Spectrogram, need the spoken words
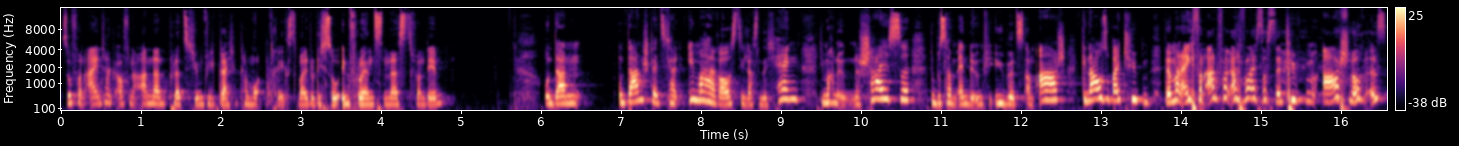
So von einem Tag auf den anderen plötzlich irgendwie die gleichen Klamotten trägst, weil du dich so influenzen lässt von denen. Und dann und dann stellt sich halt immer heraus, die lassen dich hängen, die machen irgendeine Scheiße, du bist am Ende irgendwie übelst am Arsch. Genauso bei Typen. Wenn man eigentlich von Anfang an weiß, dass der Typ ein Arschloch ist,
